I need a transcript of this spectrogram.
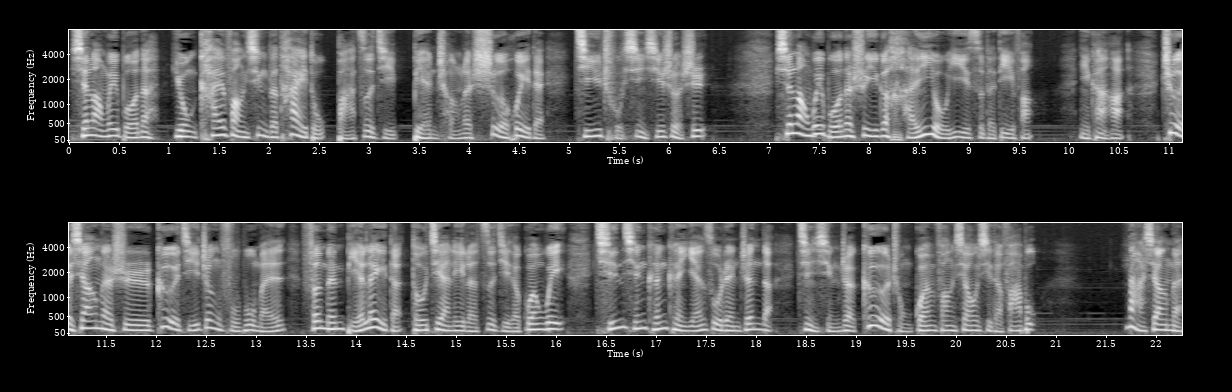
新浪微博呢，用开放性的态度把自己变成了社会的基础信息设施。新浪微博呢是一个很有意思的地方。你看哈，浙江呢是各级政府部门分门别类的都建立了自己的官微，勤勤恳恳、严肃认真的进行着各种官方消息的发布。那乡呢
